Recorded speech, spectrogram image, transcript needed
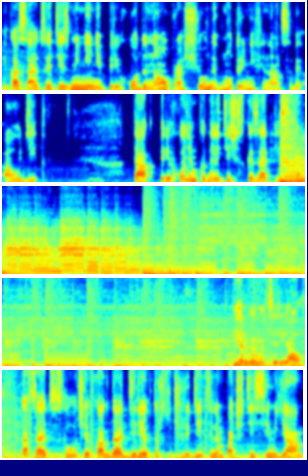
и касаются эти изменения перехода на упрощенный внутренний финансовый аудит. Так, переходим к аналитической записке. Первый материал касается случаев, когда директор с учредителем почти семья.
